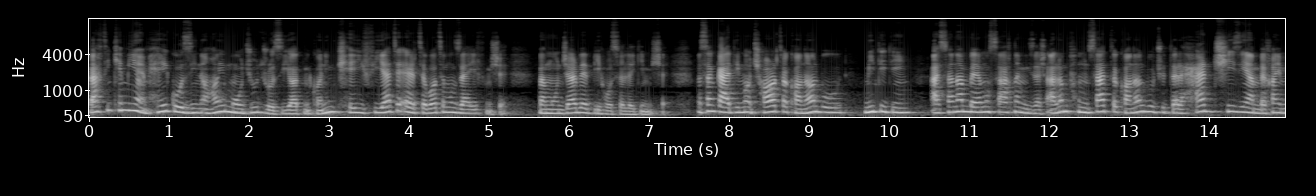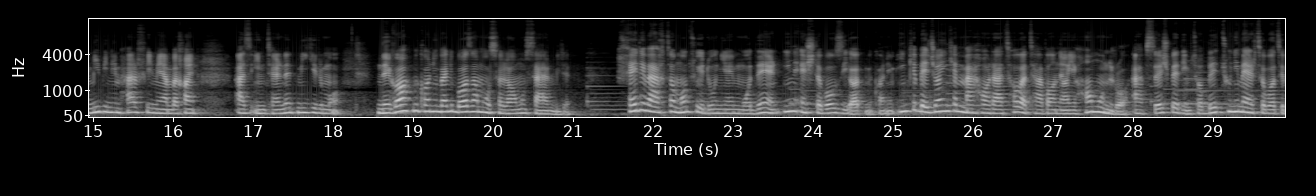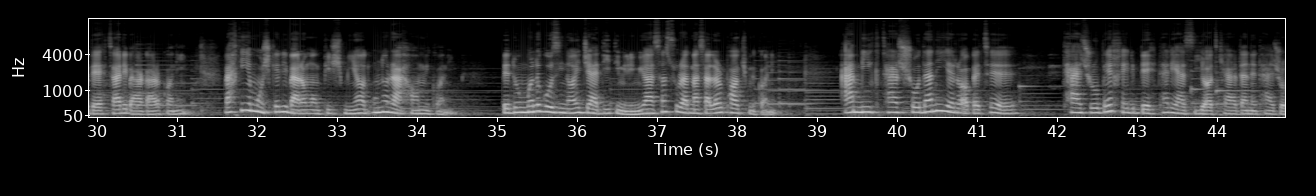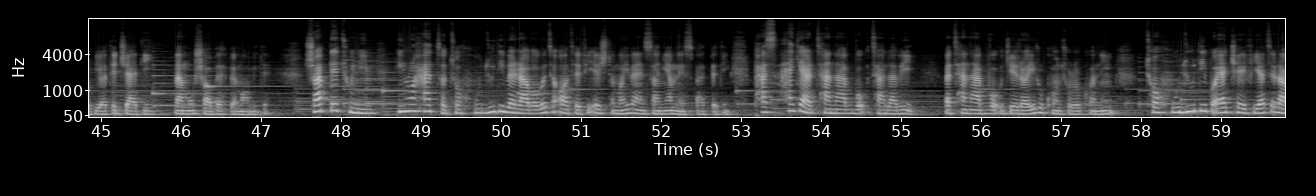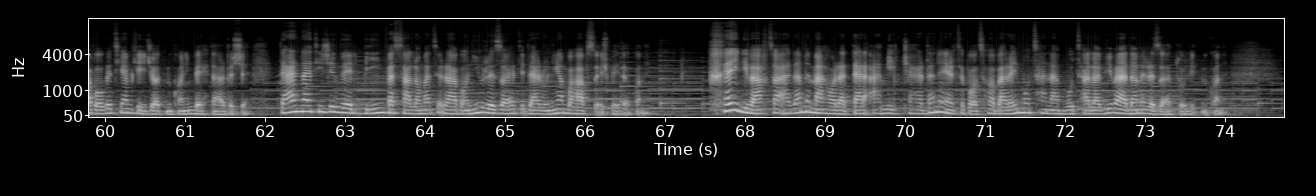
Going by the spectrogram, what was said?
وقتی که میایم هی گزینه های موجود رو زیاد می‌کنیم کیفیت ارتباطمون ضعیف میشه و منجر به بیحوصلگی میشه. مثلا قدیما چهار تا کانال بود می‌دیدیم اصلا هم بهمون سخت نمیگذشت. الان 500 تا کانال وجود داره. هر چیزی هم بخوایم می‌بینیم هر فیلمی هم بخوایم از اینترنت می‌گیریم و نگاه می‌کنیم ولی بازم حوصله‌هامون سر میره. خیلی وقتا ما توی دنیای مدرن این اشتباه زیاد می‌کنیم. اینکه به جای اینکه مهارت ها و توانایی هامون رو افزایش بدیم تا بتونیم ارتباط بهتری برقرار کنیم وقتی یه مشکلی برامون پیش میاد اونو رها می‌کنیم. به دنبال های جدیدی میریم یا اصلا صورت مسئله رو پاک می‌کنیم. عمیقتر شدن یه رابطه تجربه خیلی بهتری از یاد کردن تجربیات جدید و مشابه به ما میده. شاید بتونیم این رو حتی تا حدودی به روابط عاطفی اجتماعی و انسانی هم نسبت بدیم. پس اگر تنوع طلبی و تنوع گرایی رو کنترل کنیم تا حدودی باید کیفیت روابطی هم که ایجاد می‌کنیم بهتر بشه. در نتیجه ولبین و سلامت روانی و رضایت درونی هم با افزایش پیدا کنیم. خیلی وقتا عدم مهارت در عمیق کردن ارتباط ها برای ما تنوع طلبی و عدم رضایت تولید می‌کنه.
